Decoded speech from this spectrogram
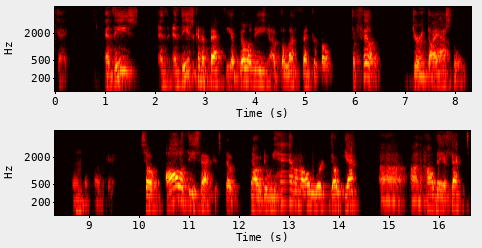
Okay. And these and, and these can affect the ability of the left ventricle to fill during diastole. Mm-hmm. Okay. So all of these factors. So now, do we haven't all worked out yet uh, on how they affect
